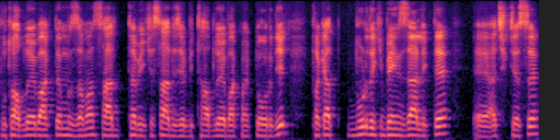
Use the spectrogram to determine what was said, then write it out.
bu tabloya baktığımız zaman tabii ki sadece bir tabloya bakmak doğru değil. Fakat buradaki benzerlikte e, açıkçası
